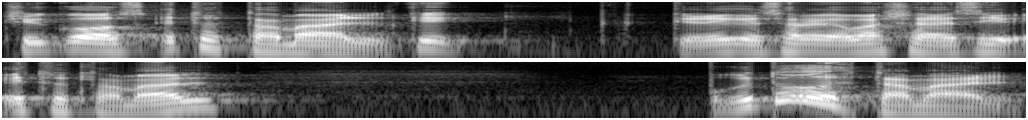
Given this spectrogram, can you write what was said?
chicos, esto está mal. ¿Qué? ¿Querés que salga vaya a decir, esto está mal? Porque todo está mal.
